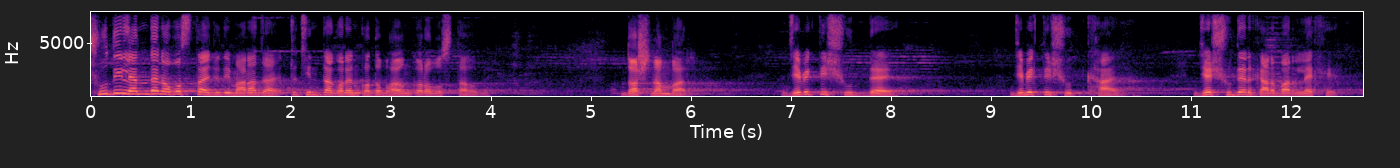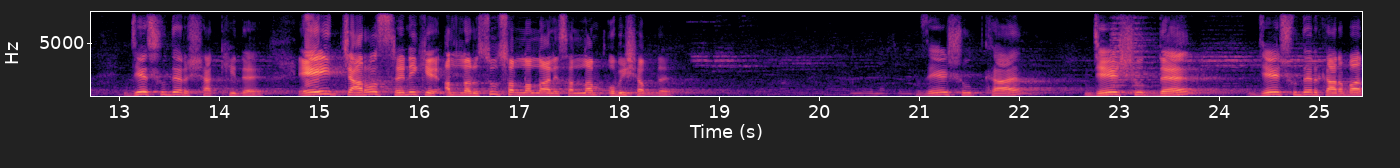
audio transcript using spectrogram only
সুদি লেনদেন অবস্থায় যদি মারা যায় একটু চিন্তা করেন কত ভয়ঙ্কর অবস্থা হবে। দশ নাম্বার যে ব্যক্তি সুদ দেয় যে ব্যক্তি সুদ খায় যে সুদের কারবার লেখে যে সুদের সাক্ষী দেয় এই চারো শ্রেণীকে আল্লাহ রসুল সাল্লাহ আলি সাল্লাম অভিশাপ দেয়। যে সুদ খায় যে সুদ দেয় যে সুদের কারবার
